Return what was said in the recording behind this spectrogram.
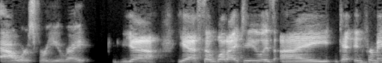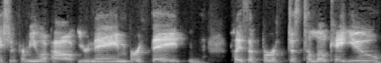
hours for you, right? Yeah, yeah. So what I do is I get information from you about your name, birth date, place of birth, just to locate you,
